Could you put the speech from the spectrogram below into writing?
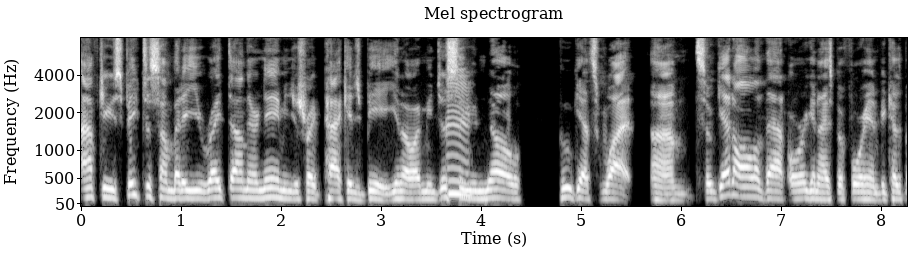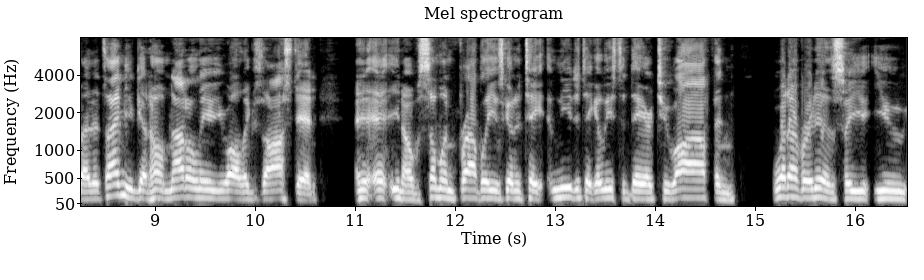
after you speak to somebody, you write down their name and you just write package B. You know, I mean, just so Mm. you know who gets what. Um, so get all of that organized beforehand because by the time you get home, not only are you all exhausted, uh, uh, you know, someone probably is going to take need to take at least a day or two off and whatever it is. So you you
